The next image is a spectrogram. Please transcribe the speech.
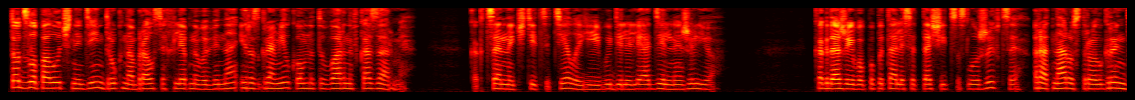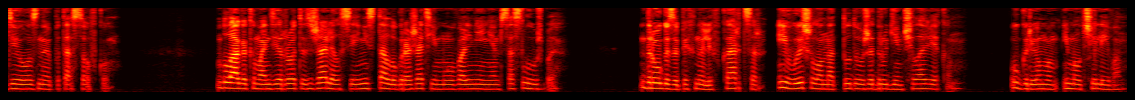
тот злополучный день друг набрался хлебного вина и разгромил комнату Варны в казарме. Как ценной чтице тела ей выделили отдельное жилье. Когда же его попытались оттащить сослуживцы, Ратнар устроил грандиозную потасовку. Благо командир роты сжалился и не стал угрожать ему увольнением со службы. Друга запихнули в карцер, и вышел он оттуда уже другим человеком. Угрюмым и молчаливым.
